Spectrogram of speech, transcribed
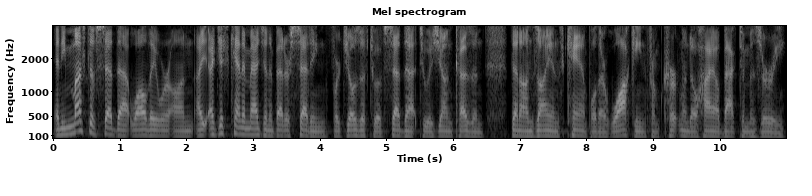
And he must have said that while they were on. I, I, just can't imagine a better setting for Joseph to have said that to his young cousin than on Zion's camp while they're walking from Kirtland, Ohio back to Missouri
